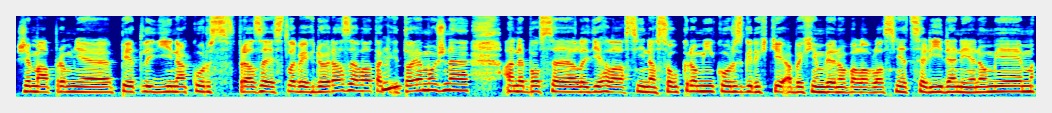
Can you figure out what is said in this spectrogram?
že má pro mě pět lidí na kurz v Praze, jestli bych dorazila, tak mm-hmm. i to je možné. A nebo se lidi hlásí na soukromý kurz, kdy chtějí, abych jim věnovala vlastně celý den jenom jim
